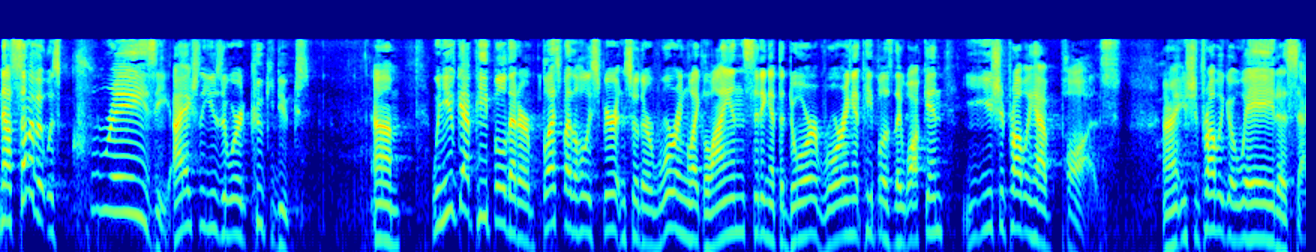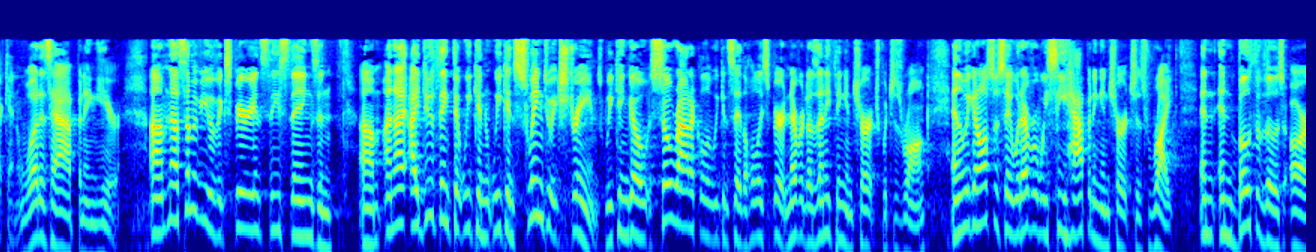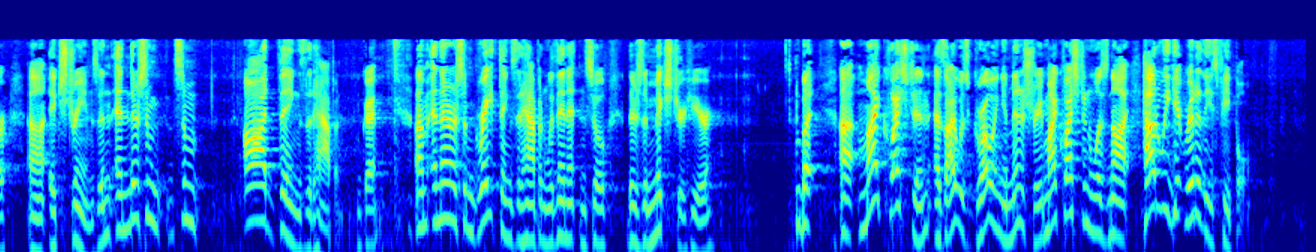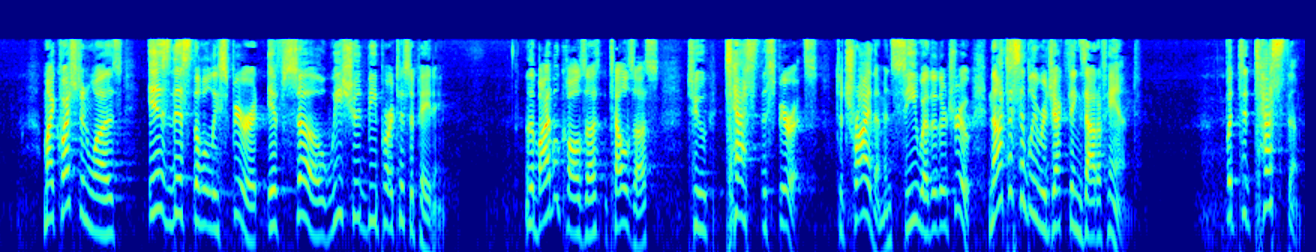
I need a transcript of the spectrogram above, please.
Now, some of it was crazy. I actually use the word kooky dukes. Um, when you've got people that are blessed by the Holy Spirit and so they're roaring like lions sitting at the door, roaring at people as they walk in, you should probably have pause. All right, you should probably go, wait a second, what is happening here? Um, now, some of you have experienced these things, and um, and I, I, do think that we can we can swing to extremes. We can go so radical that we can say the Holy Spirit never does anything in church, which is wrong, and then we can also say whatever we see happening in church is right. And and both of those are uh, extremes. And and there's some some odd things that happen. Okay, um, and there are some great things that happen within it, and so there's a mixture here. But uh, my question, as I was growing in ministry, my question was not, how do we get rid of these people? My question was, is this the Holy Spirit? If so, we should be participating. The Bible calls us, tells us to test the spirits, to try them and see whether they're true. Not to simply reject things out of hand, but to test them,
